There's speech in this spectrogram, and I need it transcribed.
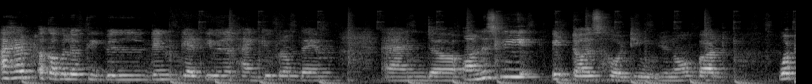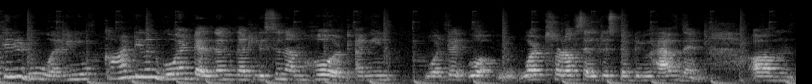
I helped a couple of people didn't get even a thank you from them. And uh, honestly it does hurt you you know but what can you do? I mean you can't even go and tell them that listen I'm hurt. I mean what what, what sort of self-respect do you have then? Um,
